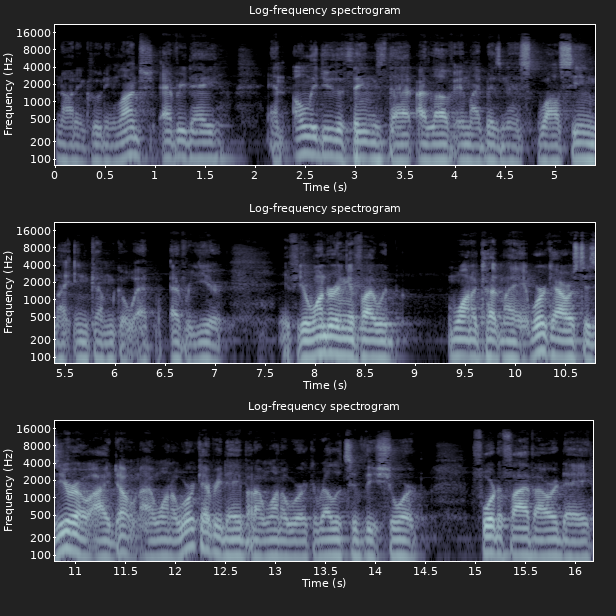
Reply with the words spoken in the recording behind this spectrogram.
not including lunch every day, and only do the things that I love in my business while seeing my income go up every year. If you're wondering if I would want to cut my work hours to zero, I don't. I want to work every day, but I want to work a relatively short four to five hour day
